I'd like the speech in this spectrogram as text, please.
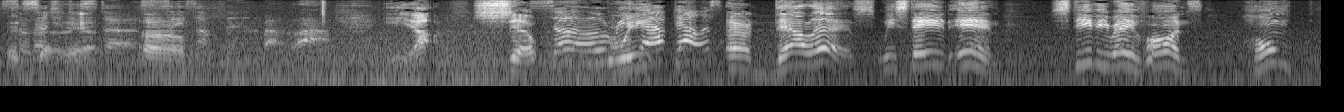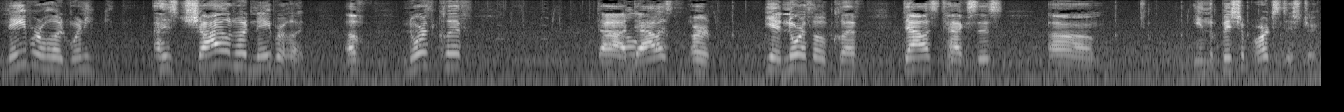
So it's that uh, should yeah. just uh, Um, say something about that. yeah. So So, we- recap Dallas. uh, Dallas, we stayed in Stevie Ray Vaughan's home neighborhood when he, his childhood neighborhood of Northcliff, uh, Oak Dallas, or yeah, North Oak Cliff, Dallas, Texas, um, in the Bishop Arts District,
